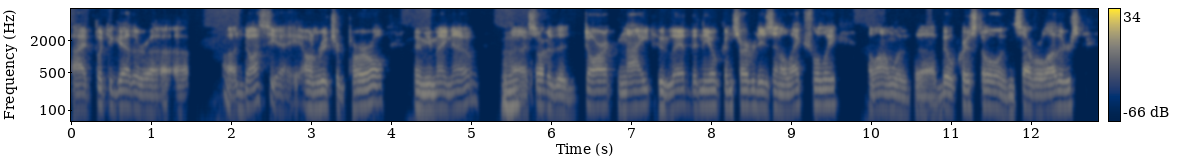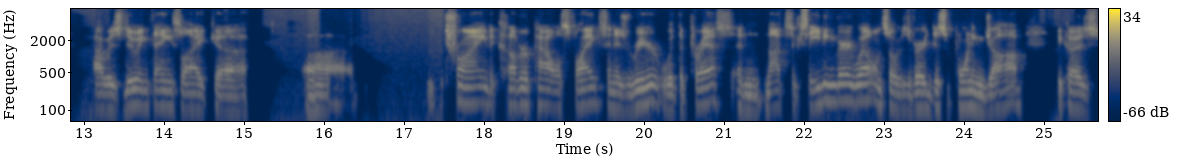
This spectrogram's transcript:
I had put together a, a, a dossier on Richard Perle, whom you may know, mm-hmm. uh, sort of the dark knight who led the neoconservatives intellectually, along with uh, Bill Kristol and several others. I was doing things like uh, uh trying to cover Powell's flanks and his rear with the press and not succeeding very well. And so it was a very disappointing job because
